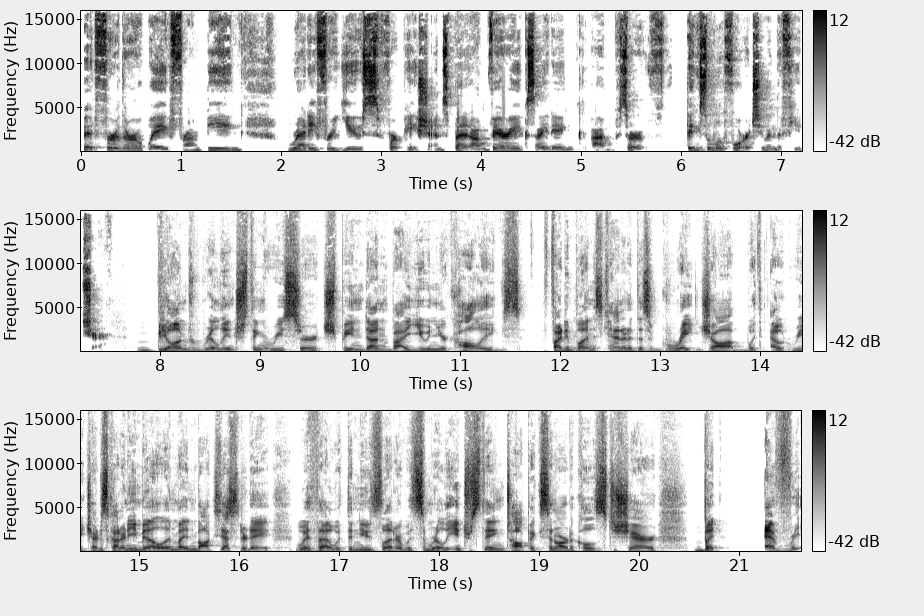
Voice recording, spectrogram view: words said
bit further away from being ready for use for patients, but um, very exciting um, sort of things to look forward to in the future. Beyond really interesting research being done by you and your colleagues, Fighting Blindness Canada does a great job with outreach. I just got an email in my inbox yesterday with uh, with the newsletter with some really interesting topics and articles to share. But every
